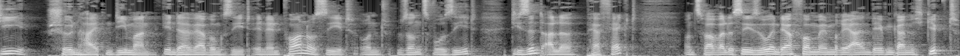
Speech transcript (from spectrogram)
die Schönheiten, die man in der Werbung sieht, in den Pornos sieht und sonst wo sieht, die sind alle perfekt. Und zwar, weil es sie so in der Form im realen Leben gar nicht gibt.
